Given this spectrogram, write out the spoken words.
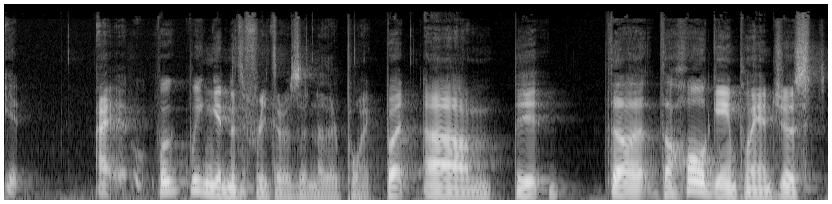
it, I well, we can get into the free throws at another point, but um, the the the whole game plan just.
